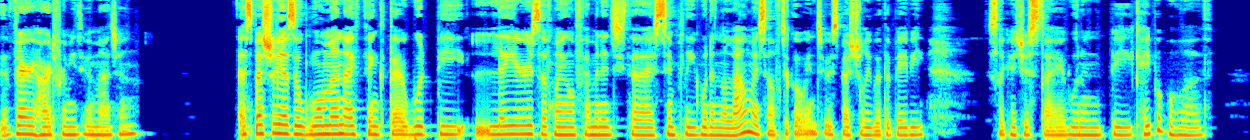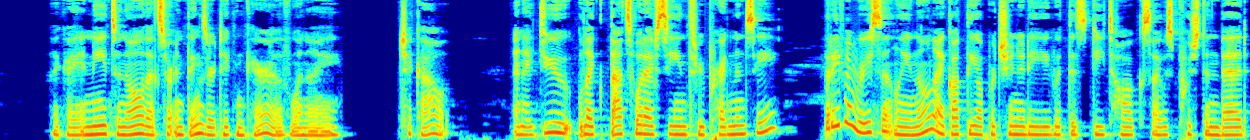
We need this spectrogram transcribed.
very hard for me to imagine. Especially as a woman, I think there would be layers of my own femininity that I simply wouldn't allow myself to go into, especially with a baby. It's like I just, I wouldn't be capable of. Like I need to know that certain things are taken care of when I check out. And I do, like, that's what I've seen through pregnancy. But even recently, you know, I got the opportunity with this detox. I was pushed in bed,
